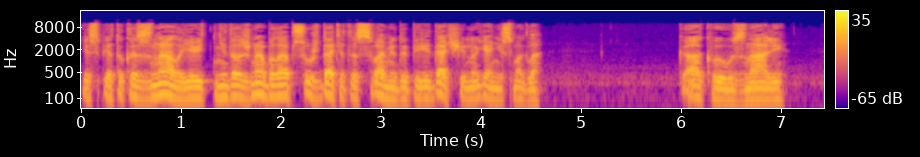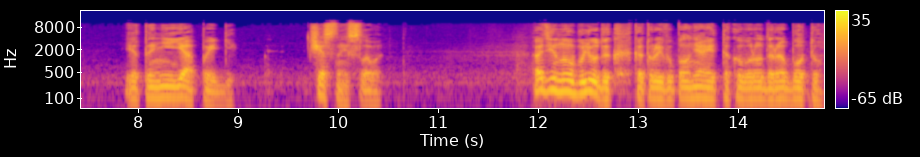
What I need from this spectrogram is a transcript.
Если б я только знала, я ведь не должна была обсуждать это с вами до передачи, но я не смогла». «Как вы узнали?» «Это не я, Пегги. Честное слово». Один ублюдок, который выполняет такого рода работу,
